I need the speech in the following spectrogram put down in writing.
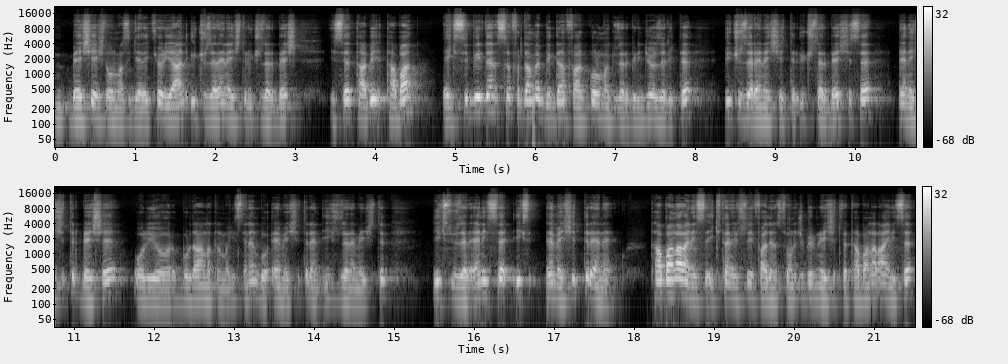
5'e eşit olması gerekiyor. Yani 3 üzeri n eşittir 3 üzeri 5 ise tabi taban eksi 1'den 0'dan ve 1'den farklı olmak üzere birinci özellikle 3 üzeri n eşittir 3 üzeri 5 ise n eşittir 5'e oluyor. Burada anlatılmak istenen bu m eşittir n. x üzeri m eşittir. x üzeri n ise x m eşittir n'e. Tabanlar aynı ise iki tane üslü ifadenin sonucu birbirine eşit ve tabanlar aynı ise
